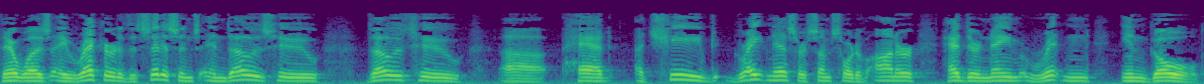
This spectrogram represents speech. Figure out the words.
there was a record of the citizens and those who those who uh, had achieved greatness or some sort of honor had their name written in gold.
